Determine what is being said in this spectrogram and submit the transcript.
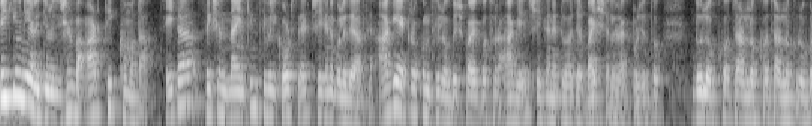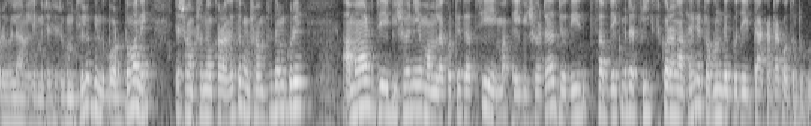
পিকিউনিয়ারি জুরিসডিকশন বা আর্থিক ক্ষমতা। এটা section nineteen civil courts act সেখানে বলে দেওয়া আছে। আগে একরকম ছিল, বেশ কয়েক বছর আগে, সেখানে দু হাজার বাইশ সালের আগ পর্যন্ত দু লক্ষ, চার লক্ষ, চার লক্ষের উপরে হলে আনলিমিটেড এরকম ছিল, কিন্তু বর্তমানে এটা সংশোধন করা হয়েছে এবং সংশোধন করে আমার যে বিষয় নিয়ে মামলা করতে যাচ্ছি, এই বিষয়টা যদি সাবজেক্ট ম্যাটার ফিক্স করা না থাকে, তখন দেখব যে টাকাটা কতটুকু।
